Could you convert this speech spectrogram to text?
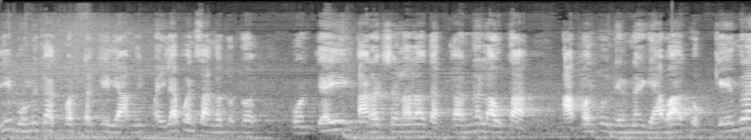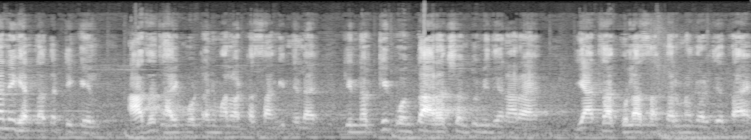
ती भूमिका स्पष्ट केली. आम्ही पहिल्या पण सांगत होतो कोणत्याही आरक्षणाला धक्का न लावता आपण तो निर्णय घ्यावा. तो केंद्राने घेतला तर टिकेल आजच हायकोर्टाने मला वाटतं सांगितलेलं आहे की नक्की कोणतं आरक्षण तुम्ही देणार आहे? याचा खुलासा करणं गरजेचं आहे.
